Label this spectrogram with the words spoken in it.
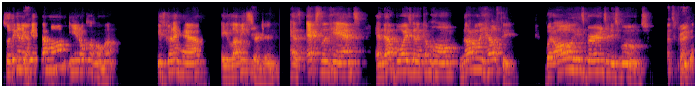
So they're gonna Yeah. get that mom in Oklahoma is gonna have a loving surgeon, has excellent hands, and that boy is gonna come home not only healthy, but all his burns and his wounds That's great. the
